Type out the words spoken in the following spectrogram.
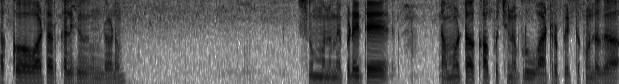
తక్కువ వాటర్ కలిగి ఉండడం. సో మనం ఎప్పుడైతే టమోటా కాపు వచ్చినప్పుడు వాటర్ పెట్టకుండా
